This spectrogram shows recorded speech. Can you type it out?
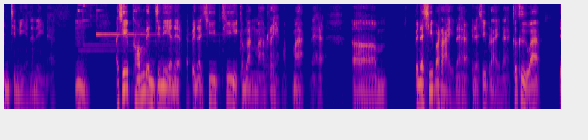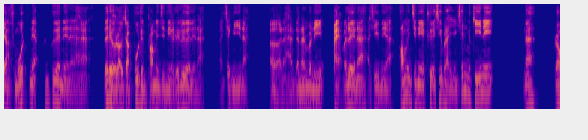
engineer นั่นเองนะฮะอืมอาชีพ prompt engineer เนี่ยเป็นอาชีพที่กำลังมาแรงมาก ๆ นะฮะเป็นอาชีพอะไรนะฮะเป็นอาชีพอะไรนะก็คือว่า อย่างสมมติเนี่ยเพื่อนๆเนี่ยนะฮะแล้วเดี๋ยวเราจะพูดถึง prompt engineer เรื่อยๆเลยนะหลังจากนี้นะเออนะฮะดังนั้นวันนี้แปะไว้เลยนะ อาชีพเนี้ prompt engineer คืออาชีพอะไรอย่างเช่นเมื่อกี้นี้นะเรา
